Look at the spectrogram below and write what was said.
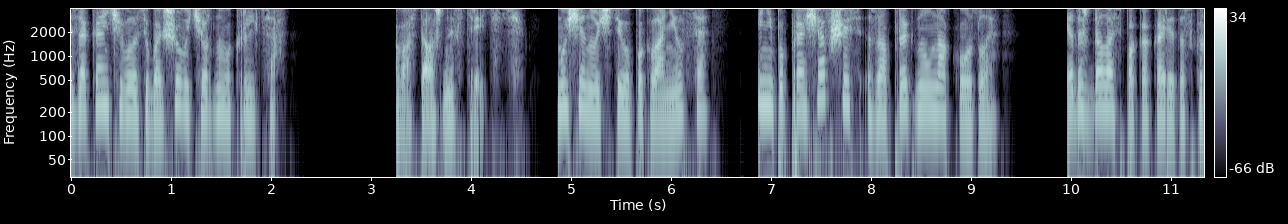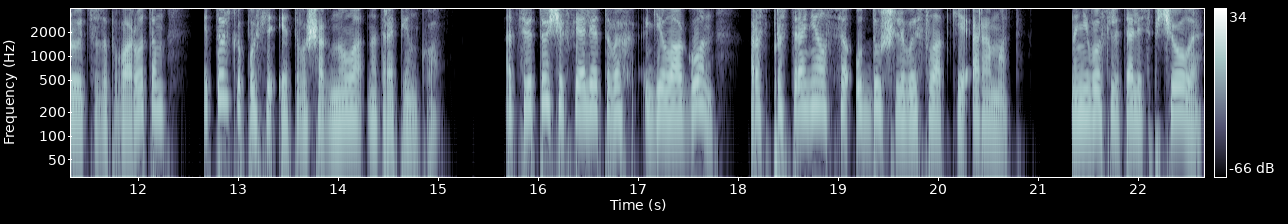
и заканчивалась у большого черного крыльца. «Вас должны встретить». Мужчина учтиво поклонился и, не попрощавшись, запрыгнул на козлы. Я дождалась, пока карета скроется за поворотом, и только после этого шагнула на тропинку. От цветущих фиолетовых гелагон распространялся удушливый сладкий аромат. На него слетались пчелы,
